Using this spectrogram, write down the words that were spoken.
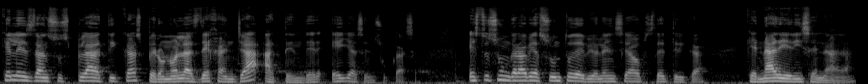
que les dan sus pláticas, pero no las dejan ya atender ellas en su casa. Esto es un grave asunto de violencia obstétrica que nadie dice nada,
